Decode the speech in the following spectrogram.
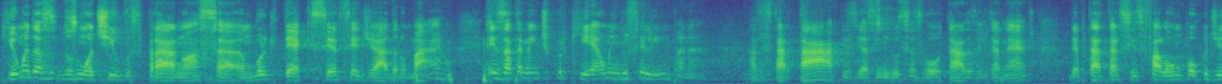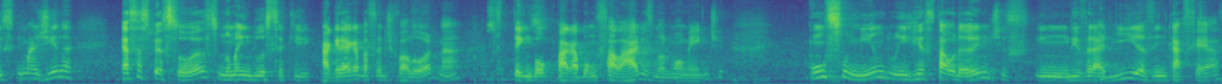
que um dos motivos para a nossa Hamburg Tech ser sediada no bairro é exatamente porque é uma indústria limpa, né? As startups e as indústrias voltadas à internet. O deputado Tarcísio falou um pouco disso. Imagina essas pessoas numa indústria que agrega bastante valor, né? Tem bom, paga bons salários normalmente, consumindo em restaurantes, em livrarias, em cafés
